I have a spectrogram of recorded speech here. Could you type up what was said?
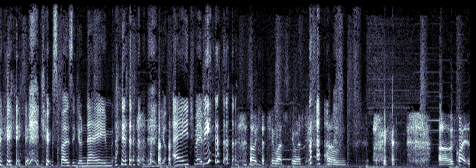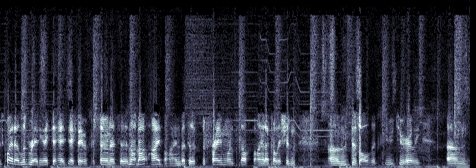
you're exposing your name, your age, maybe. oh, yeah, too much, too much. Um, uh, it was quite, it was quite liberating, like to have, actually have a persona to not not hide behind, but to, to frame oneself behind. I probably shouldn't um, dissolve it too too early. Um,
